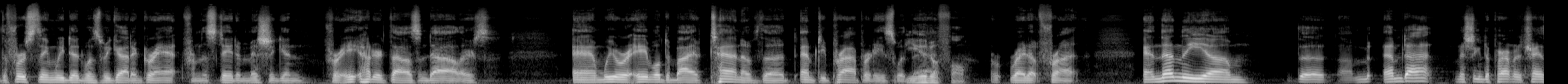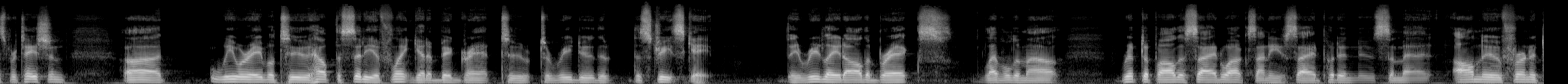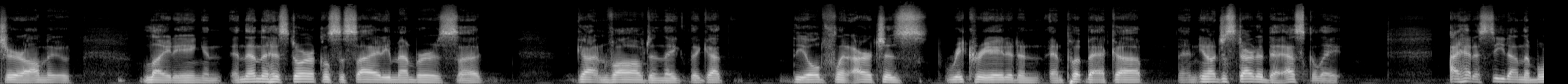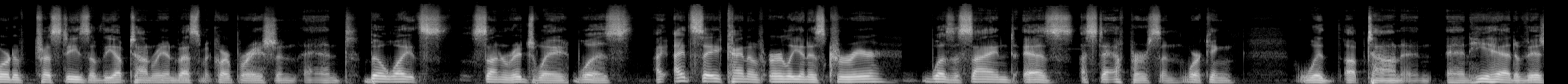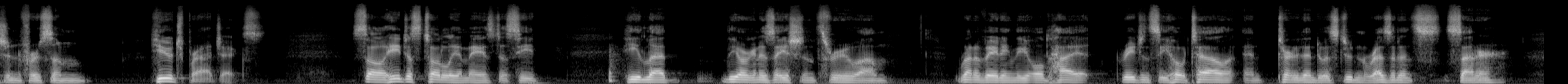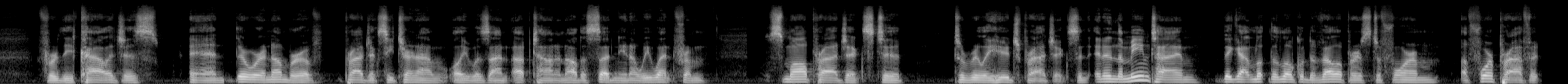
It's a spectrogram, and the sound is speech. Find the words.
The first thing we did was we got a grant from the state of Michigan for $800,000 and we were able to buy 10 of the empty properties with Beautiful. that right up front. And then the um, the um, MDOT, Michigan Department of Transportation, uh, we were able to help the city of Flint get a big grant to to redo the the streetscape. They relayed all the bricks, leveled them out, ripped up all the sidewalks on each side, put in new cement, all new furniture, all new lighting, and and then the historical society members uh, got involved, and they they got the old Flint arches recreated and and put back up, and you know just started to escalate. I had a seat on the board of trustees of the Uptown Reinvestment Corporation, and Bill White's son Ridgway was, I, I'd say, kind of early in his career, was assigned as a staff person working with Uptown, and and he had a vision for some huge projects. So he just totally amazed us. He he led the organization through um, renovating the old Hyatt Regency Hotel and turned it into a student residence center for the colleges. And there were a number of projects he turned on while he was on Uptown, and all of a sudden, you know, we went from small projects to to really huge projects. And, and in the meantime, they got lo- the local developers to form a for profit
